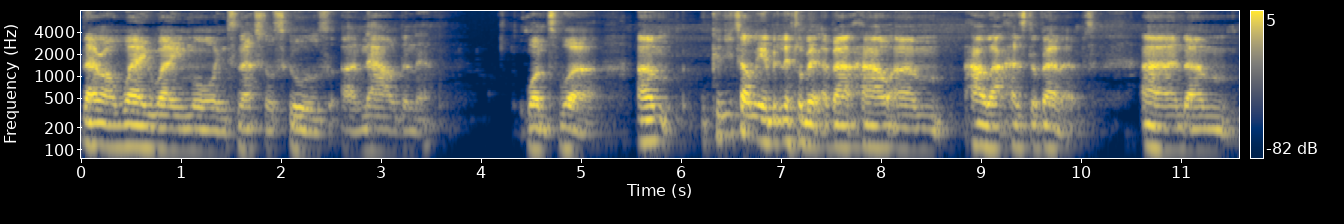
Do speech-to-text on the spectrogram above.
There are way, way more international schools uh, now than there once were. Um, could you tell me a bit, little bit about how um, how that has developed and um,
